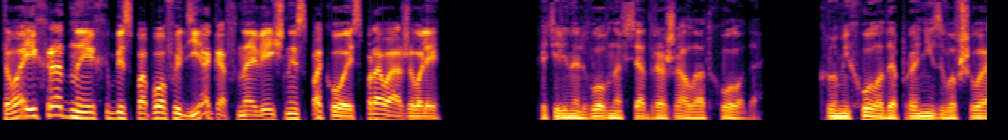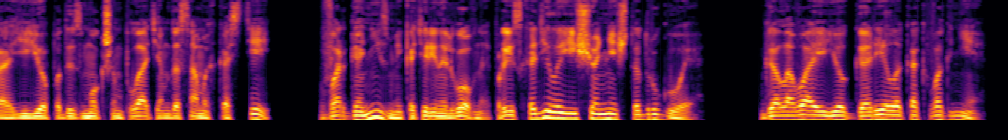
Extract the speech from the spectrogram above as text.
твоих родных, без попов и дьяков, на вечный спокой спроваживали». Катерина Львовна вся дрожала от холода. Кроме холода, пронизывавшего ее под измокшим платьем до самых костей, в организме Катерины Львовны происходило еще нечто другое. Голова ее горела, как в огне.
